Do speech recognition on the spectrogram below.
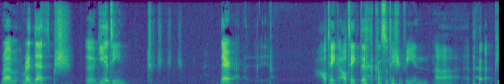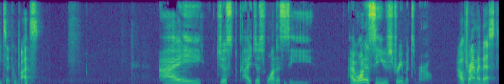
Red, Red Death, uh, Guillotine. There, I'll take I'll take the consultation fee and uh, pizza coupons. I just I just want to see I want to see you stream it tomorrow. I'll try my best.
